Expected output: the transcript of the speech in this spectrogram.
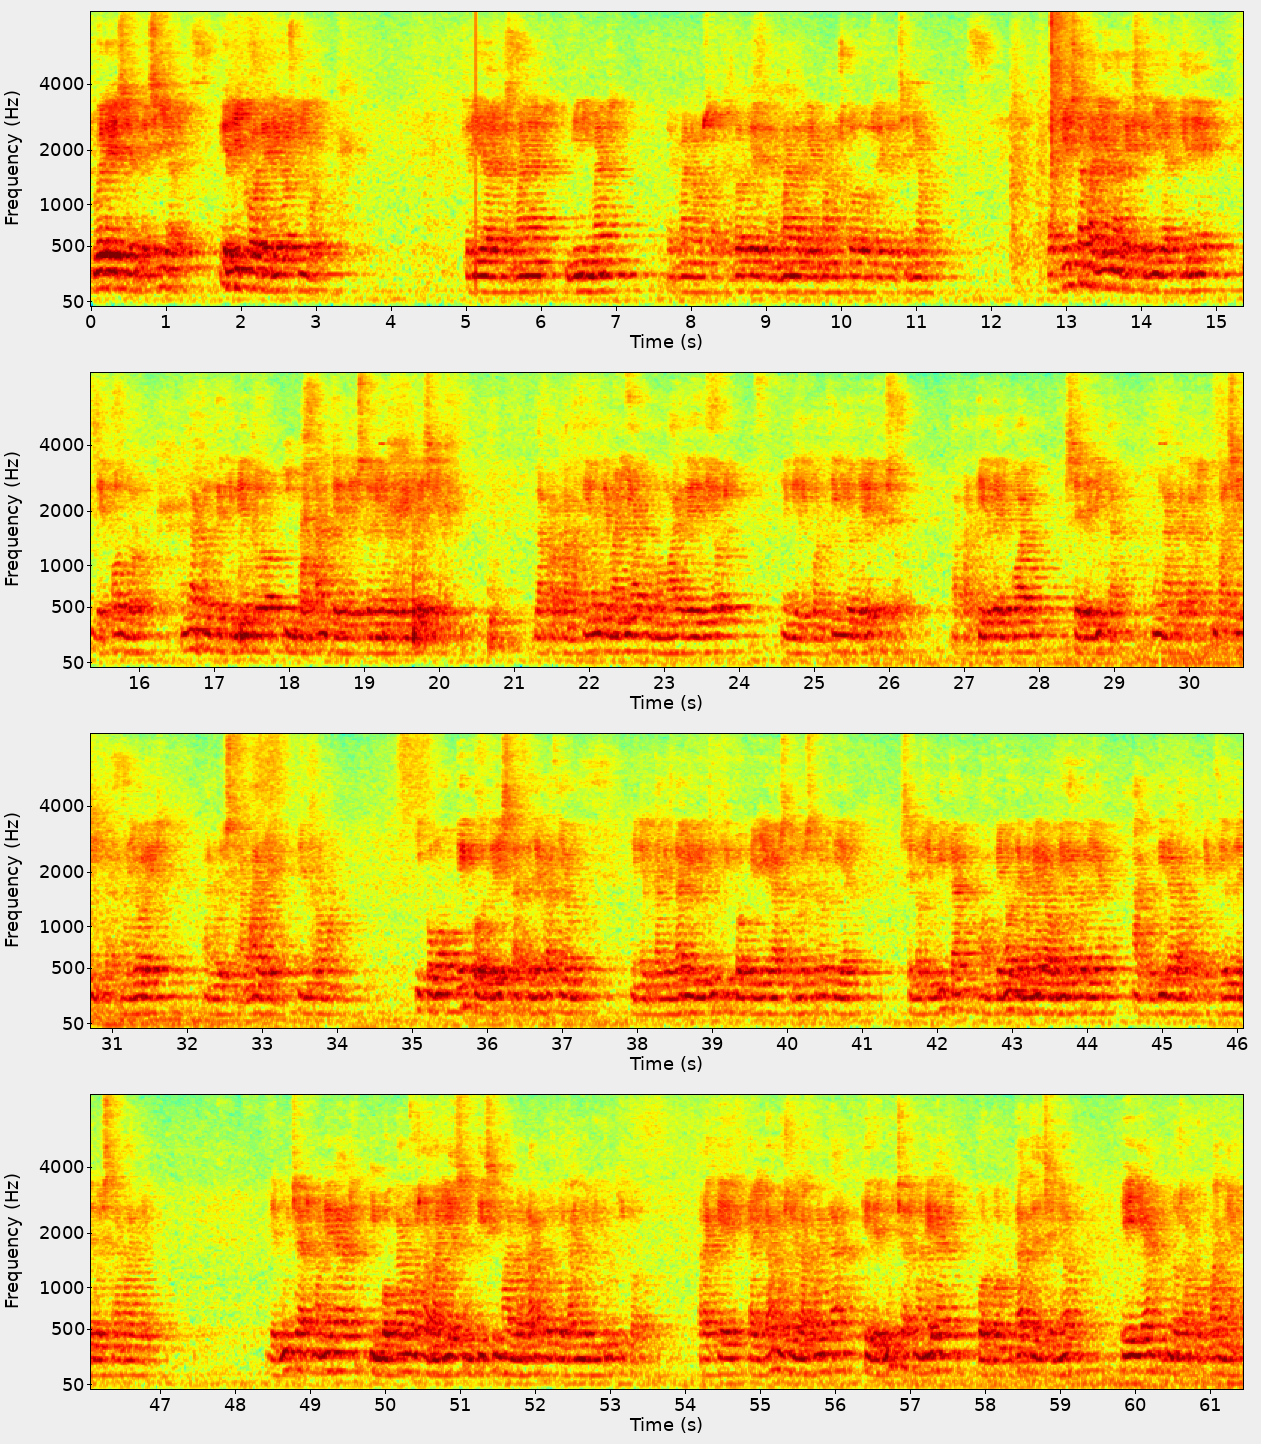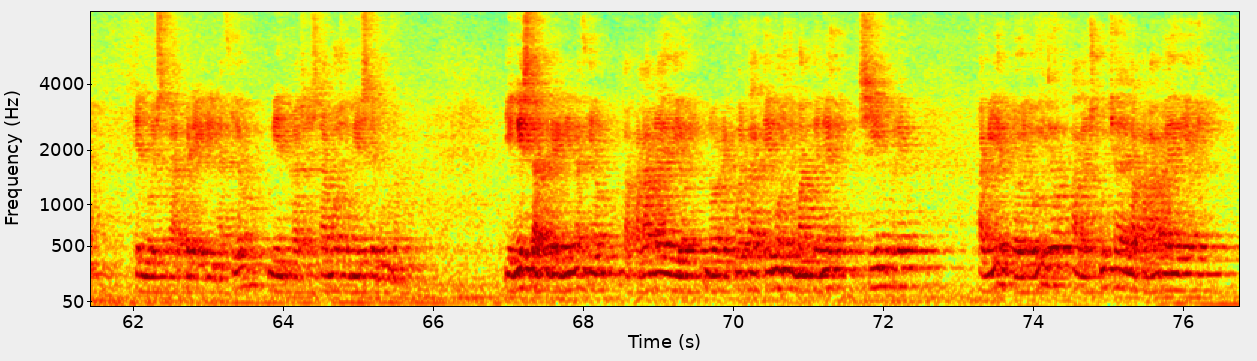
Tú eres el Mesías, el Hijo de Dios vivo. Queridas hermanas mínimas, hermanos sacerdotes, hermanas y hermanos todos en el Señor. La fiesta mariana de este día tiene de fondo un acontecimiento importante en la historia de la Iglesia, la proclamación de María como Madre de Dios en el concilio de Éfeso, a partir del cual se dedica una de las basílicas mayores a nuestra Madre en Roma. Y como eco de esta celebración, en el calendario litúrgico que llega hasta nuestros días, se nos invita, aunque no de manera obligatoria, a acudir a la protección de nuestra Madre. De muchas maneras invocamos a María Santísima a lo largo del año litúrgico, para que caigamos en la cuenta que de muchas maneras, por voluntad del Señor, ella nos acompaña en nuestra peregrinación mientras estamos en este mundo. Y en esta peregrinación la palabra de Dios nos recuerda que hemos de mantener siempre abierto el oído a la escucha de la palabra de Dios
